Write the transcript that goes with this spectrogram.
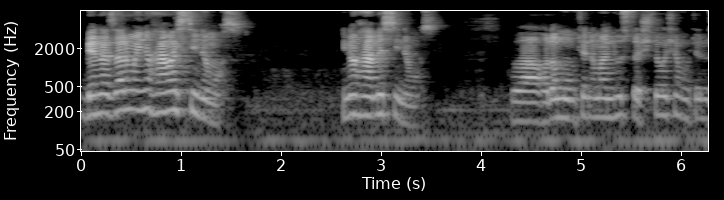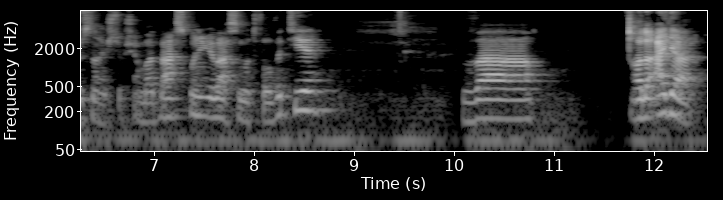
به نظر من اینا همش سینماست. اینا همه سینماست. و حالا ممکنه من دوست داشته باشم ممکنه دوست نداشته باشم. باید بحث کنیم یه بحث متفاوتیه. و حالا اگر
